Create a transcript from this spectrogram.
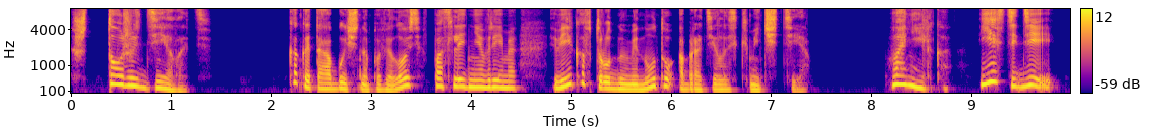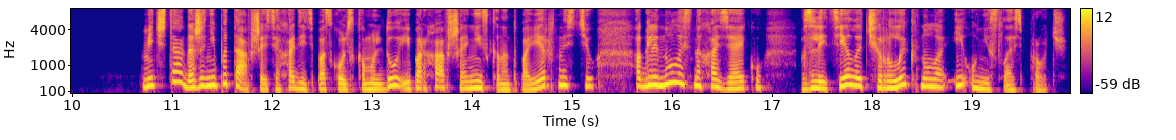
Что же делать? Как это обычно повелось в последнее время, Вика в трудную минуту обратилась к мечте. «Ванилька, есть идеи?» Мечта, даже не пытавшаяся ходить по скользкому льду и порхавшая низко над поверхностью, оглянулась на хозяйку, взлетела, черлыкнула и унеслась прочь.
